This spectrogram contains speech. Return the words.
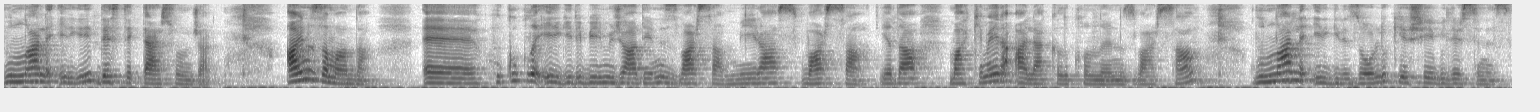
bunlarla ilgili destekler sunacak. Aynı zamanda e, hukukla ilgili bir mücadeleniz varsa, miras varsa ya da mahkemeyle alakalı konularınız varsa bunlarla ilgili zorluk yaşayabilirsiniz.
